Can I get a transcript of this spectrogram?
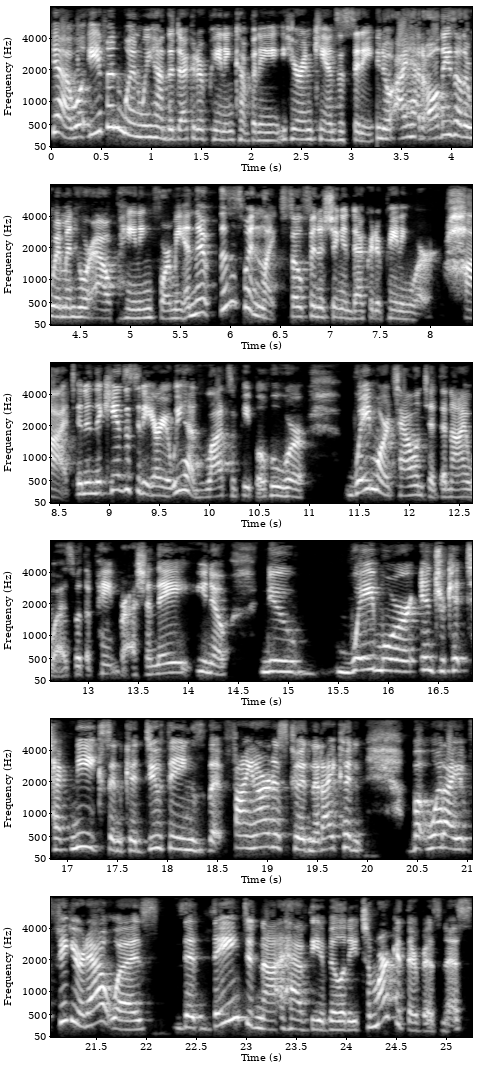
Yeah, well, even when we had the decorative painting company here in Kansas City, you know, I had all these other women who were out painting for me. And this is when like faux finishing and decorative painting were hot. And in the Kansas City area, we had lots of people who were way more talented than I was with a paintbrush. And they, you know, knew way more intricate techniques and could do things that fine artists could and that I couldn't. But what I figured out was that they did not have the ability to market their business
